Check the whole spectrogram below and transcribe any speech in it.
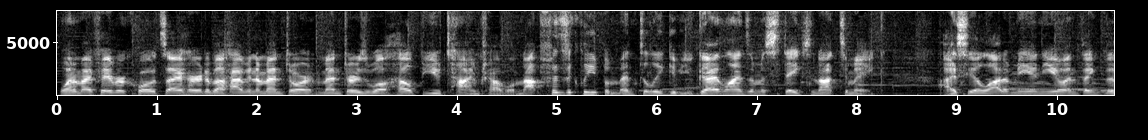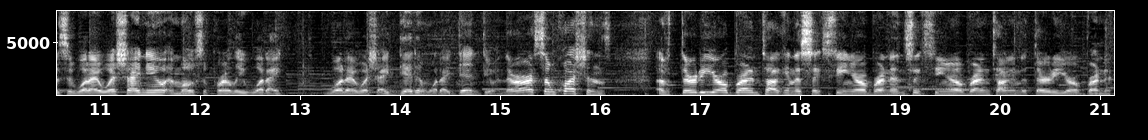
one of my favorite quotes I heard about having a mentor mentors will help you time travel, not physically, but mentally, give you guidelines and mistakes not to make. I see a lot of me in you and think this is what I wish I knew, and most importantly, what I what I wish I did and what I didn't do. And there are some questions of 30 year old Brendan talking to 16 year old Brendan, and 16 year old Brendan talking to 30 year old Brendan.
